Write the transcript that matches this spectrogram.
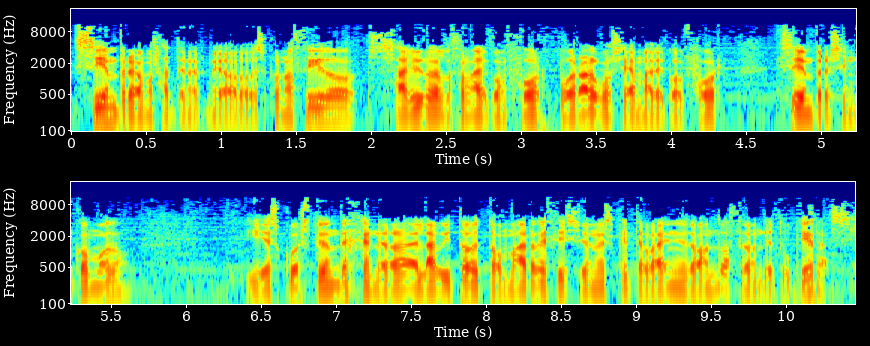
Siempre vamos a tener miedo a lo desconocido, salir de la zona de confort, por algo se llama de confort, siempre es incómodo, y es cuestión de generar el hábito de tomar decisiones que te vayan llevando hacia donde tú quieras.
